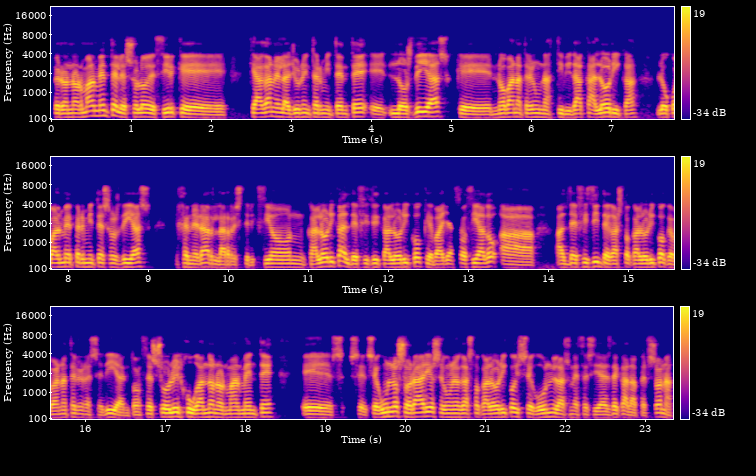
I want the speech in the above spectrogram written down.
pero normalmente les suelo decir que, que hagan el ayuno intermitente eh, los días que no van a tener una actividad calórica, lo cual me permite esos días generar la restricción calórica, el déficit calórico que vaya asociado al déficit de gasto calórico que van a tener ese día. Entonces suelo ir jugando normalmente eh, según los horarios, según el gasto calórico y según las necesidades de cada persona.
